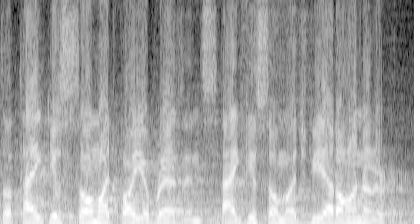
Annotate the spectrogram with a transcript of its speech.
तो thank you so much for your presence thank you so much we are honoured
